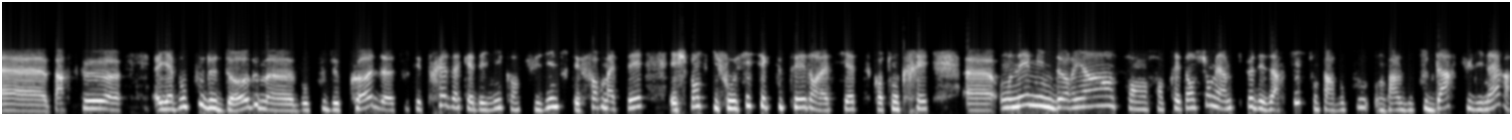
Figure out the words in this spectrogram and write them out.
euh, parce que euh, il y a beaucoup de dogmes, euh, beaucoup de codes. Tout est très académique en cuisine, tout est formaté, et je pense qu'il faut aussi s'écouter dans l'assiette quand on crée. On est mine de rien, sans, sans prétention, mais un petit peu des artistes. On parle beaucoup, on parle beaucoup d'art culinaire,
